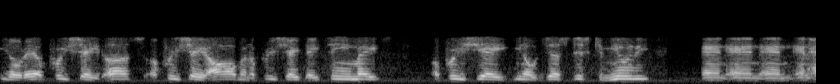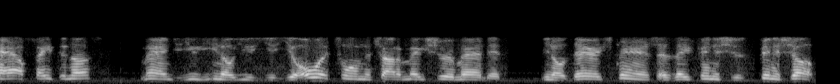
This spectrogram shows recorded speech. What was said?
you know, they appreciate us, appreciate Auburn, appreciate their teammates, appreciate, you know, just this community and, and, and, and have faith in us man, you you know you, you you owe it to them to try to make sure, man, that you know their experience as they finish finish up.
